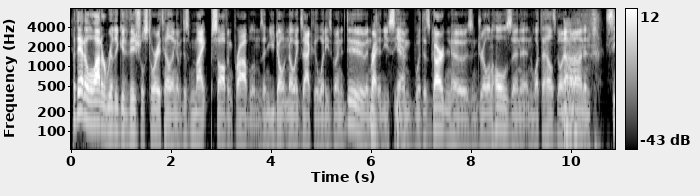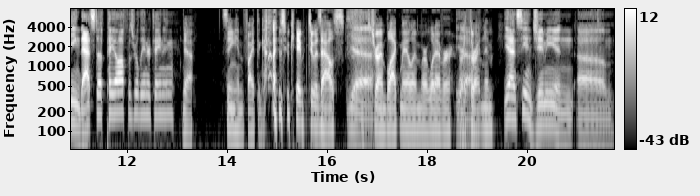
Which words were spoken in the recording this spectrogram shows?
But they had a lot of really good visual storytelling of just Mike solving problems, and you don't know exactly what he's going to do, and, Right. and you see Yeah. him with his garden hose and drilling holes in it, and what the hell's going Uh-huh. on, and seeing that stuff pay off was really entertaining. Yeah. Seeing him fight the guys who came into his house Yeah, to try and blackmail him or whatever, Yeah. or threaten him. yeah, and seeing Jimmy and um,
